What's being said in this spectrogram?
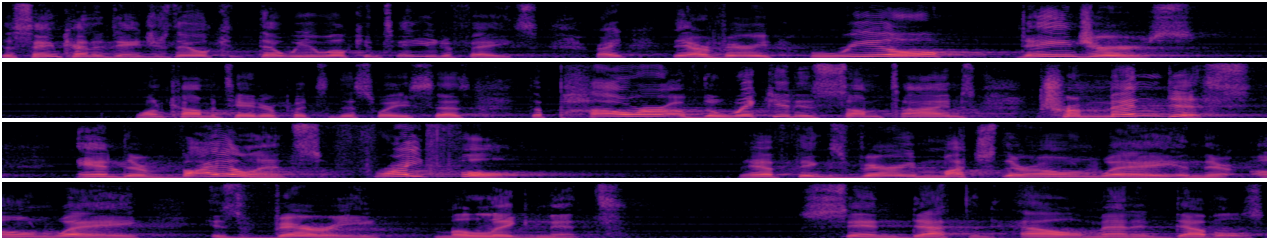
the same kind of dangers will, that we will continue to face, right? They are very real dangers. One commentator puts it this way he says, The power of the wicked is sometimes tremendous and their violence frightful. They have things very much their own way, and their own way is very malignant. Sin, death, and hell, men and devils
